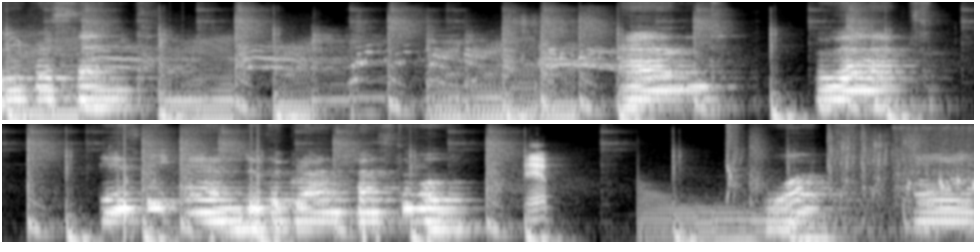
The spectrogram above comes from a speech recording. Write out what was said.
3%. And that is the end of the Grand Festival. Yep. What a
